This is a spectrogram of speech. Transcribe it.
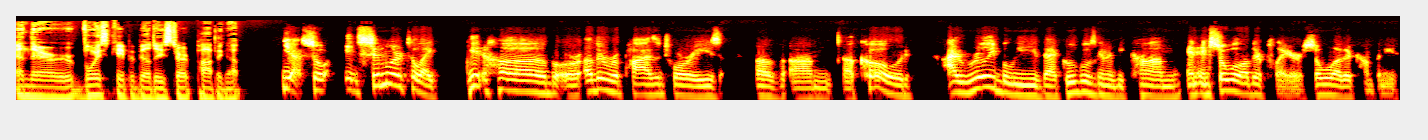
and their voice capabilities start popping up? Yeah, so it's similar to like GitHub or other repositories of um, a code. I really believe that Google is going to become, and, and so will other players, so will other companies,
